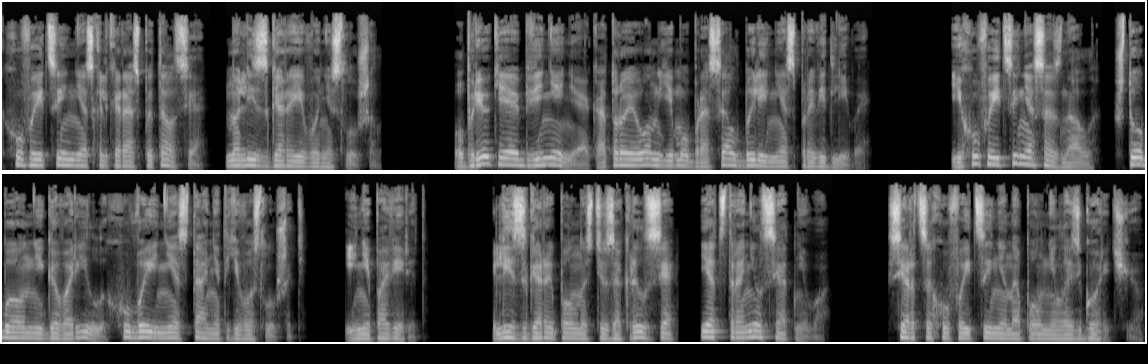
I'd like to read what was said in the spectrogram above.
Хуфэйцинь несколько раз пытался, но горы его не слушал. Упреки и обвинения, которые он ему бросал, были несправедливы. И Хуфэй Цинь осознал, что бы он ни говорил, Хувей не станет его слушать. И не поверит. Лис с горы полностью закрылся и отстранился от него. Сердце Хуфэй Циня наполнилось горечью.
